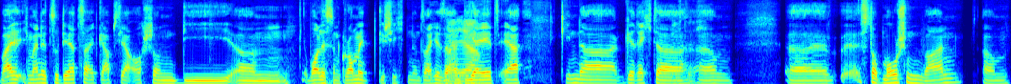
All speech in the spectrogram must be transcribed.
Weil ich meine, zu der Zeit gab es ja auch schon die ähm, Wallace und Gromit Geschichten und solche Sachen, ja. die ja jetzt eher kindergerechter ähm, äh, Stop-Motion waren. Ähm,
